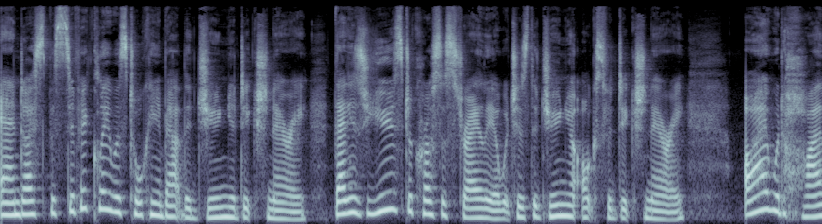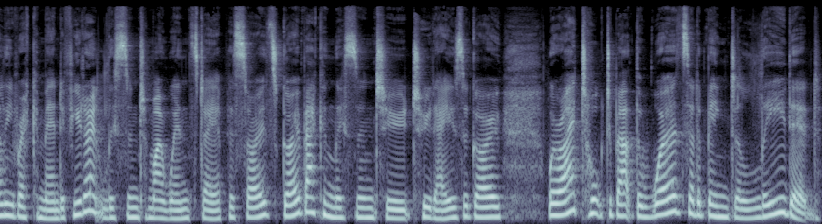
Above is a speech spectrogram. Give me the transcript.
and I specifically was talking about the junior dictionary that is used across Australia, which is the Junior Oxford Dictionary. I would highly recommend if you don't listen to my Wednesday episodes, go back and listen to two days ago where I talked about the words that are being deleted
